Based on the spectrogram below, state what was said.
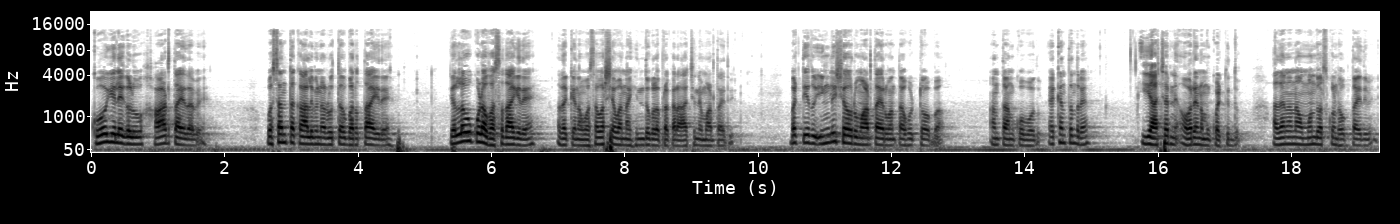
ಕೋಗಿಲೆಗಳು ಹಾಡ್ತಾ ಇದ್ದಾವೆ. ವಸಂತ ಕಾಲುವಿನ ಋತು ಬರ್ತಾ ಇದೆ. ಎಲ್ಲವೂ ಕೂಡ ಹೊಸದಾಗಿದೆ. ಅದಕ್ಕೆ ನಾವು ಹೊಸ ವರ್ಷವನ್ನು ಹಿಂದೂಗಳ ಪ್ರಕಾರ ಆಚರಣೆ ಮಾಡ್ತಾ ಇದ್ವಿ. ಬಟ್ ಇದು ಇಂಗ್ಲೀಷವರು ಮಾಡ್ತಾ ಇರುವಂಥ ಹುಟ್ಟುಹಬ್ಬ ಅಂತ ಅನ್ಕೋಬೋದು. ಯಾಕಂತಂದರೆ ಈ ಆಚರಣೆ ಅವರೇ ನಮಗೆ ಕೊಟ್ಟಿದ್ದು. ಅದನ್ನು ನಾವು ಮುಂದುವರ್ಸ್ಕೊಂಡು ಹೋಗ್ತಾ ಇದ್ದೀವಿ.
